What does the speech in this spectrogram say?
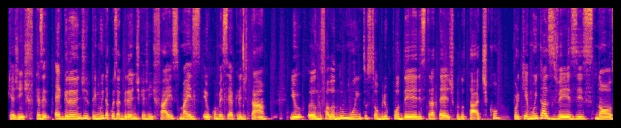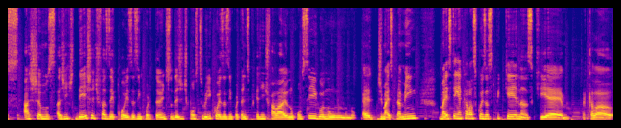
que a gente. Quer dizer, é grande, tem muita coisa grande que a gente faz, mas eu comecei a acreditar e eu ando falando muito sobre o poder estratégico do tático porque muitas vezes nós achamos, a gente deixa de fazer coisas importantes, ou deixa de construir coisas importantes porque a gente fala, ah, eu não consigo, não é demais para mim, mas tem aquelas coisas pequenas que é aquela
